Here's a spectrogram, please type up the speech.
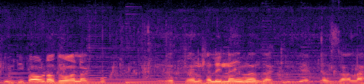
কিন্তু পাউডা ধোয়া লাগবো। প্যান খালি নাই মাজা কি যে একটা জ্বালা।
